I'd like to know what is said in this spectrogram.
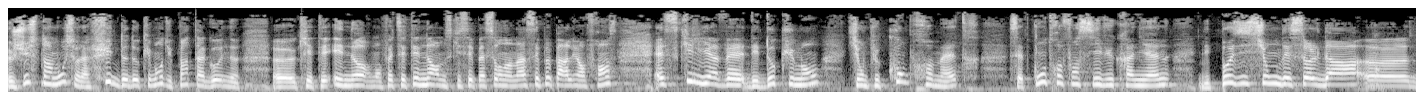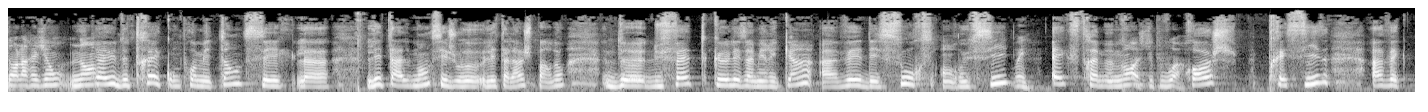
Juste un mot sur la fuite de documents du Pentagone, euh, qui était énorme. En fait, c'est énorme ce qui s'est passé. On en a assez peu parlé en France. Est-ce qu'il y avait des documents qui ont pu compromettre cette contre-offensive ukrainienne, les positions des soldats euh, dans la région Non. Ce qu'il y a eu de très compromettant, c'est l'étalement, l'étalage, pardon, du fait que les Américains avaient des sources en Russie extrêmement proches du pouvoir. Proches, précises, avec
